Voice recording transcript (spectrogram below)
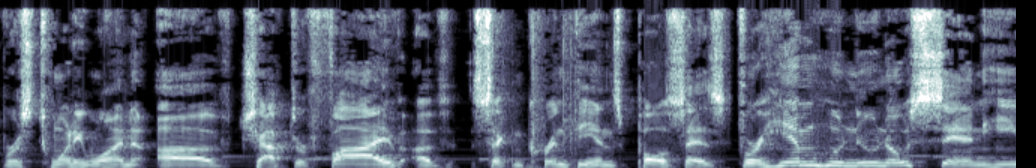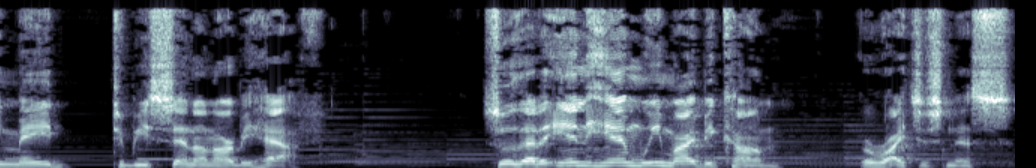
Verse 21 of chapter 5 of 2 Corinthians, Paul says, For him who knew no sin, he made to be sin on our behalf, so that in him we might become the righteousness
